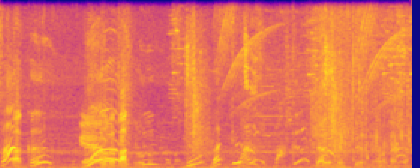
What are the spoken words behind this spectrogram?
Baku? Udah baku. Baku? Dalam deh biar nggak basah.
